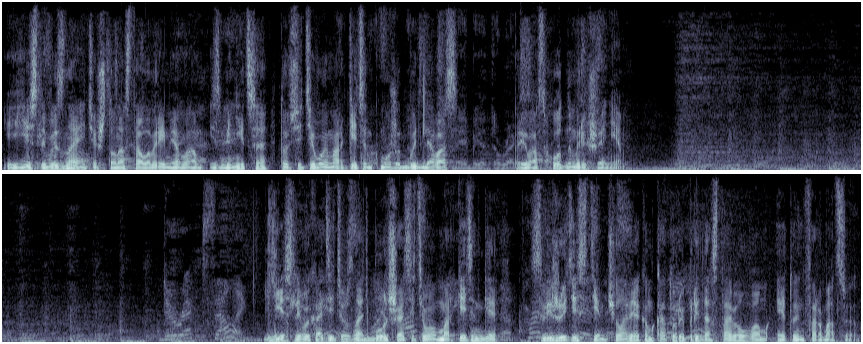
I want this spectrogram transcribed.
И если вы знаете, что настало время вам измениться, то сетевой маркетинг может быть для вас превосходным решением. Если вы хотите узнать больше о сетевом маркетинге, свяжитесь с тем человеком, который предоставил вам эту информацию.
